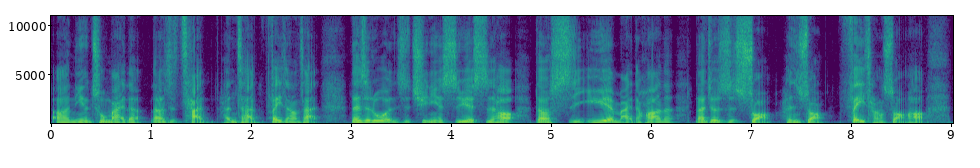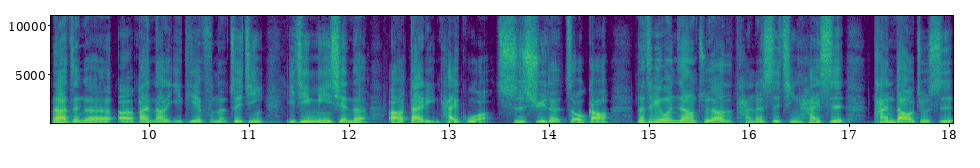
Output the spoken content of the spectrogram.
啊年初买的，那是惨，很惨，非常惨。但是如果你是去年十月十号到十一月买的话呢，那就是爽，很爽。非常爽哈，那整个呃半导体 ETF 呢，最近已经明显的呃带领台股哦持续的走高。那这篇文章主要的谈的事情还是谈到就是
